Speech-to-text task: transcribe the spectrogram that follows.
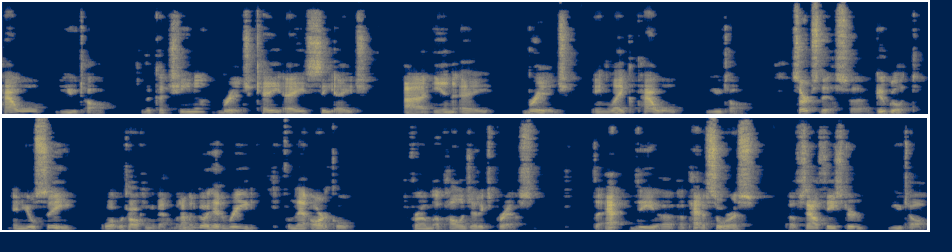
Powell, Utah. The Kachina Bridge, K A C H I N A Bridge in Lake Powell, Utah. Search this, uh, Google it, and you'll see what we're talking about. But I'm going to go ahead and read from that article from Apologetics Press. The, the uh, Apatosaurus of southeastern Utah.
